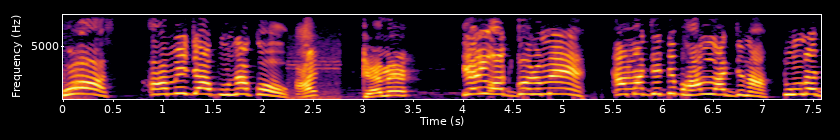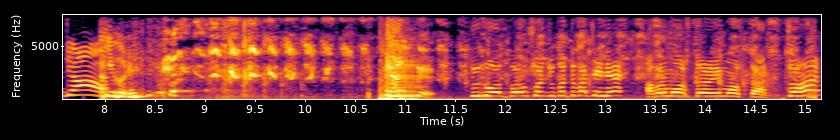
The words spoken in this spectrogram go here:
বস আমি যাব না কো। কেন? এই অত গরমে আমার যেতে ভালো লাগছে না। তোমরা যাও। তুই রোদ গরম সহ্য করতে পারছিস না? আবার মস্তান এই মস্তান। চ হাট।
